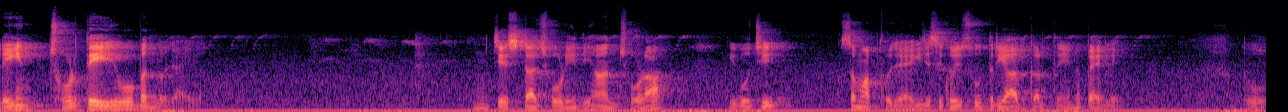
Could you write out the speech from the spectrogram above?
लेकिन छोड़ते ही वो बंद हो जाएगा। चेष्टा छोड़ी, ध्यान छोड़ा कि वो चीज़ समाप्त हो जाएगी। जैसे कोई सूत्र याद करते हैं ना पहले तो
